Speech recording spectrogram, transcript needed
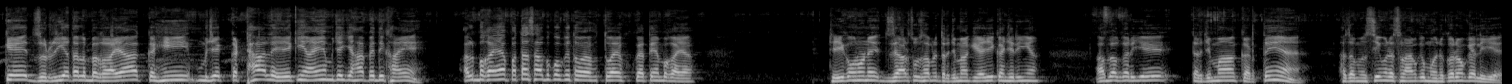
कि ज़ुर्रियत अलबगाया कहीं मुझे इकट्ठा ले के आएँ, मुझे यहाँ पर दिखाएँ। अलबगाया पता सबको कि तवाइफ को कहते हैं बगाया? ठीक है, उन्होंने ज़ियारतुल साहब ने तर्जमा किया जी कंजरियाँ। अब अगर ये तर्जमा करते हैं, हज़रत मसीम सलाम के मुनकरों के लिए,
